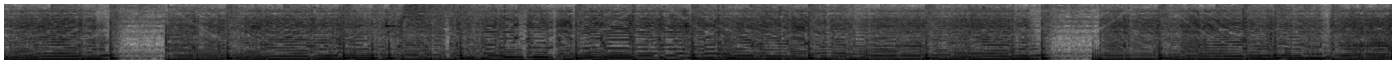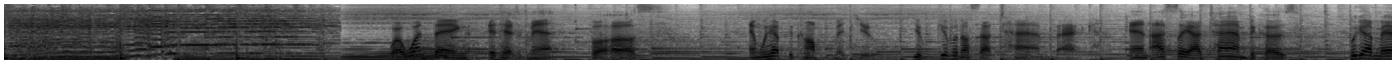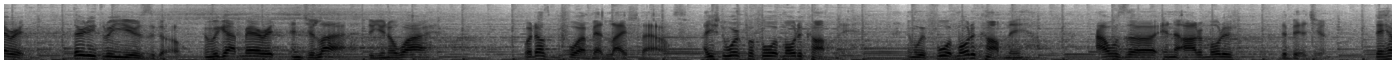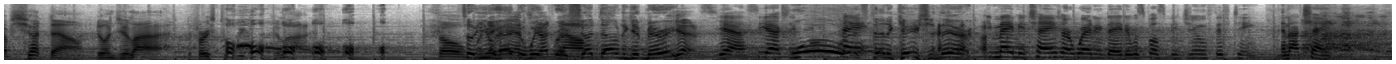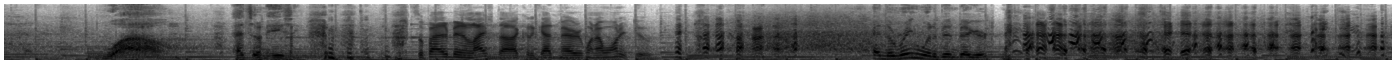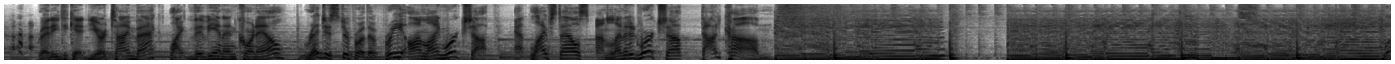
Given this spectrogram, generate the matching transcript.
One thing it has meant for us, and we have to compliment you, you've given us our time back. And I say our time because we got married 33 years ago, and we got married in July. Do you know why? Well, that was before I met Lifestyles. I used to work for Ford Motor Company, and with Ford Motor Company, I was uh, in the automotive division. They have shut down during July, the first two weeks of July. So, So you they had to wait for a shutdown to get married? Yes. Yes, he actually Whoa, changed- that's dedication there. he made me change our wedding date. It was supposed to be June 15th, and I changed. wow. That's amazing. So if I had been in lifestyle, I could have got married when I wanted to. and the ring would have been bigger. Ready to get your time back like Vivian and Cornell? Register for the free online workshop at lifestylesunlimitedworkshop.com.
